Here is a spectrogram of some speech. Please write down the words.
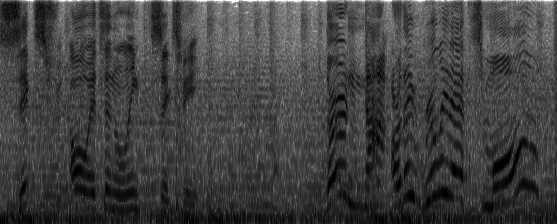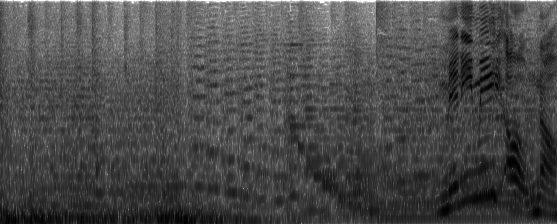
Six feet. Oh, it's in length six feet. They're not. Are they really that small? Mini me? Oh no.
